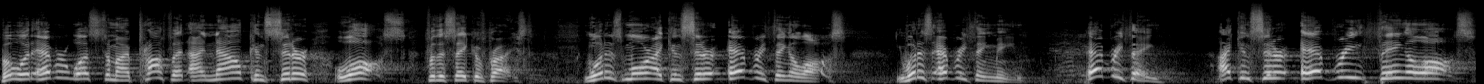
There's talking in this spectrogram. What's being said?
But whatever was to my profit, I now consider loss for the sake of Christ. What is more, I consider everything a loss. What does everything mean? Everything. I consider everything a loss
